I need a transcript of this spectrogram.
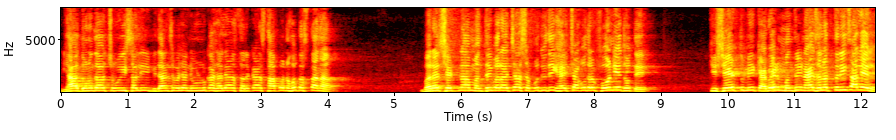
ह्या दोन हजार चोवीस साली विधानसभेच्या निवडणुका झाल्या सरकार स्थापन होत असताना भरत शेठना मंत्रिपदाच्या शपथविधी घ्यायच्या अगोदर फोन येत होते की शेठ तुम्ही कॅबिनेट मंत्री नाही झालात तरी चालेल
